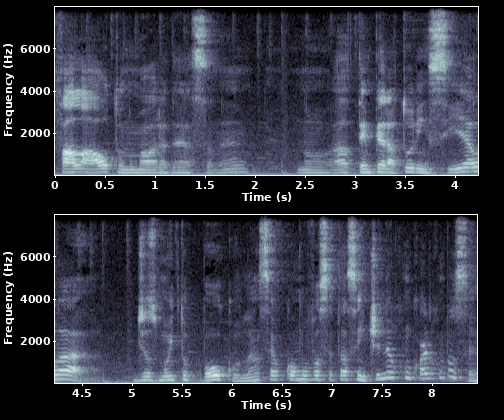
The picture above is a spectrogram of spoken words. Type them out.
fala alto numa hora dessa, né? No, a temperatura em si, ela diz muito pouco. O lance é como você está sentindo eu concordo com você.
